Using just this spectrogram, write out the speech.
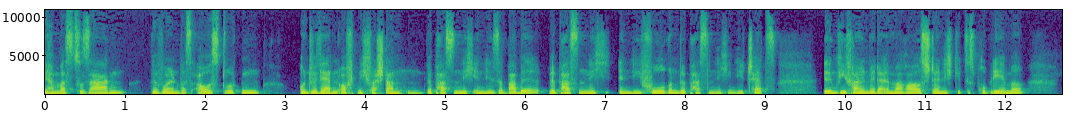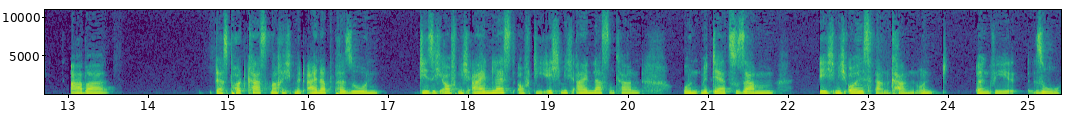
wir haben was zu sagen, wir wollen was ausdrücken und wir werden oft nicht verstanden. Wir passen nicht in diese Bubble, wir passen nicht in die Foren, wir passen nicht in die Chats. Irgendwie fallen wir da immer raus, ständig gibt es Probleme. Aber das Podcast mache ich mit einer Person, die sich auf mich einlässt, auf die ich mich einlassen kann und mit der zusammen ich mich äußern kann und irgendwie so.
